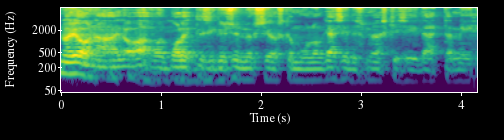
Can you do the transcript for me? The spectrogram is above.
No joo, nämä on aika vahvoja poliittisia kysymyksiä, koska mulla on käsitys myöskin siitä, että mi,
